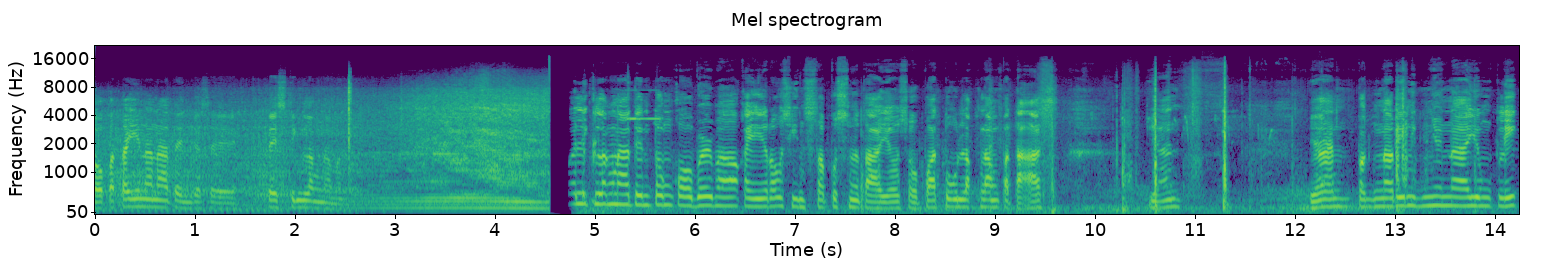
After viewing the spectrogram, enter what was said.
So patayin na natin kasi testing lang naman. Balik lang natin tong cover mga kahiro since tapos na tayo. So patulak lang pataas. Yan. Yan. Pag narinig nyo na yung click,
